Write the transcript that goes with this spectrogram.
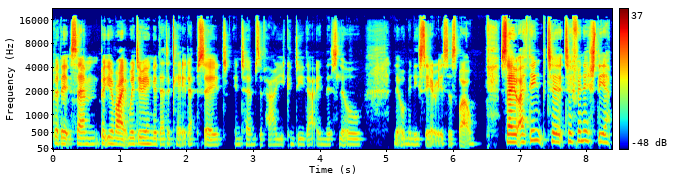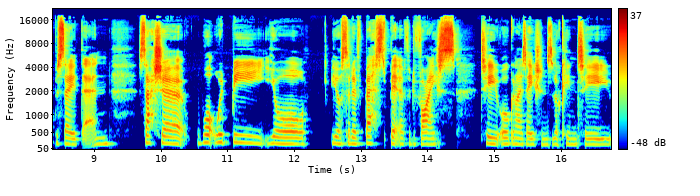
But it's um but you're right we're doing a dedicated episode in terms of how you can do that in this little little mini series as well. So i think to to finish the episode then sasha what would be your your sort of best bit of advice to organizations looking to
